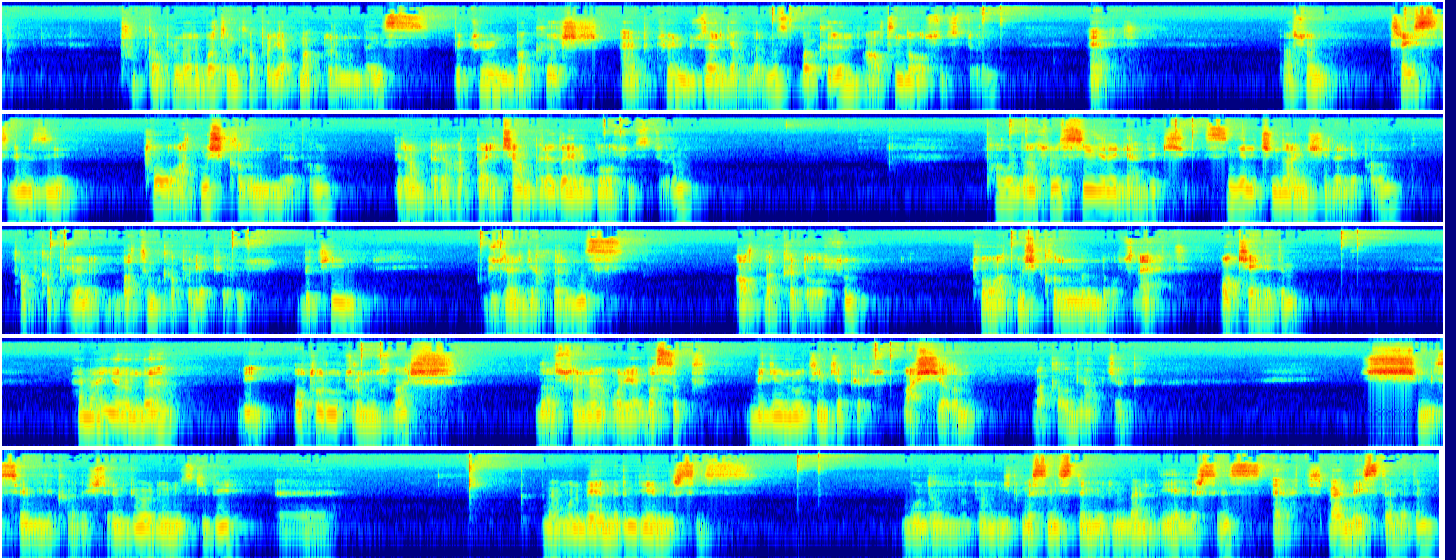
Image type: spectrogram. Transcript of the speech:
Top kapırları bottom kapır yapmak durumundayız. Bütün bakır, yani bütün güzergahlarımız bakırın altında olsun istiyorum. Evet. Daha sonra trace stilimizi TOW 60 kalınlığında yapalım. 1 ampere hatta 2 ampere dayanıklı olsun istiyorum. Power'dan sonra sinyale geldik. Sinyal için de aynı şeyler yapalım. Top kapırı bottom kapır yapıyoruz. Bütün güzergahlarımız alt bakırda olsun. TOW 60 kalınlığında olsun. Evet. Okey dedim. Hemen yanında bir otorouter'umuz var. Daha sonra oraya basıp begin routing yapıyoruz. Başlayalım. Bakalım ne yapacak. Şimdi sevgili kardeşlerim gördüğünüz gibi e, ben bunu beğenmedim diyebilirsiniz. Buradan buradan gitmesini istemiyordum ben diyebilirsiniz. Evet ben de istemedim.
